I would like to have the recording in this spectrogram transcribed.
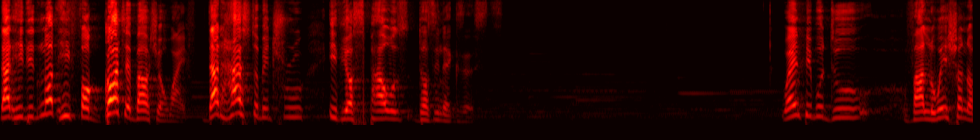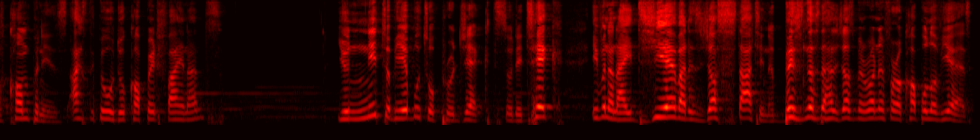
that He did not, He forgot about your wife. That has to be true if your spouse doesn't exist. When people do valuation of companies, ask the people who do corporate finance, you need to be able to project. So they take even an idea that is just starting, a business that has just been running for a couple of years,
